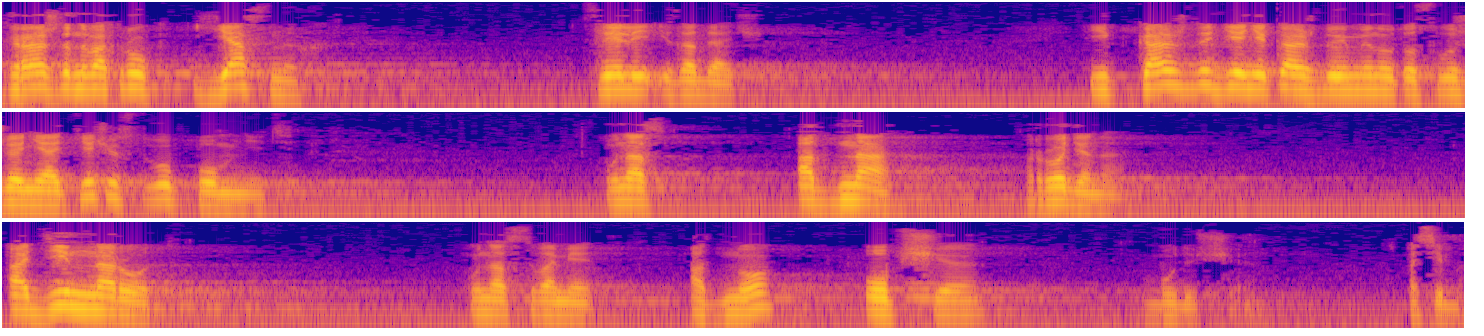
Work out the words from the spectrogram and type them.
граждан вокруг ясных целей и задач. И каждый день и каждую минуту служения Отечеству помнить. У нас одна Родина, один народ. У нас с вами одно общее будущее. Спасибо.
